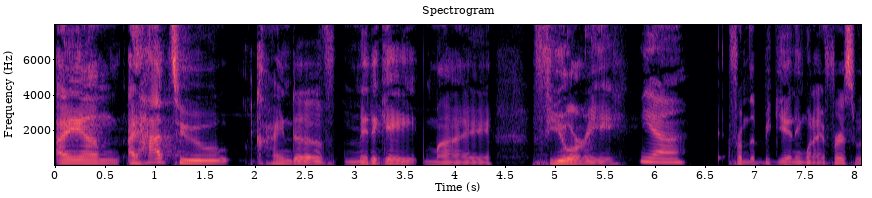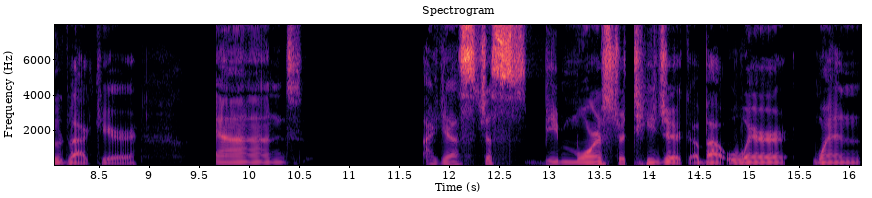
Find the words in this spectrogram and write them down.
I am. I had to kind of mitigate my fury yeah from the beginning when I first moved back here. And I guess just be more strategic about where, when,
